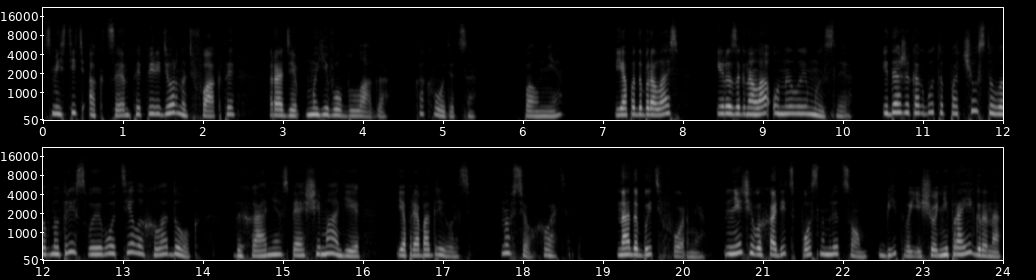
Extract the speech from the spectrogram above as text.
сместить акценты, передернуть факты ради моего блага, как водится. Вполне. Я подобралась и разогнала унылые мысли. И даже как будто почувствовала внутри своего тела холодок, дыхание спящей магии. Я приободрилась. Ну все, хватит. Надо быть в форме. Нечего ходить с постным лицом. Битва еще не проиграна.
